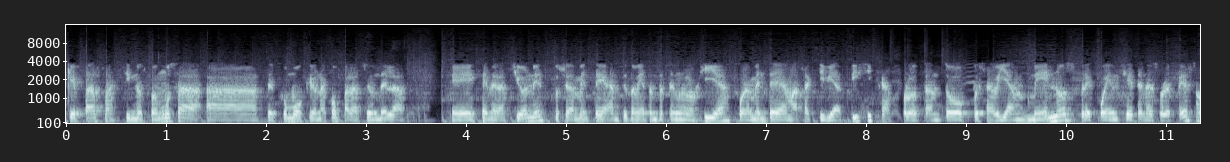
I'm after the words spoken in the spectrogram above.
¿Qué pasa? Si nos podemos a, a hacer como que una comparación de las eh, generaciones, pues obviamente antes no había tanta tecnología, probablemente había más actividad física, por lo tanto pues había menos frecuencia de tener sobrepeso.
